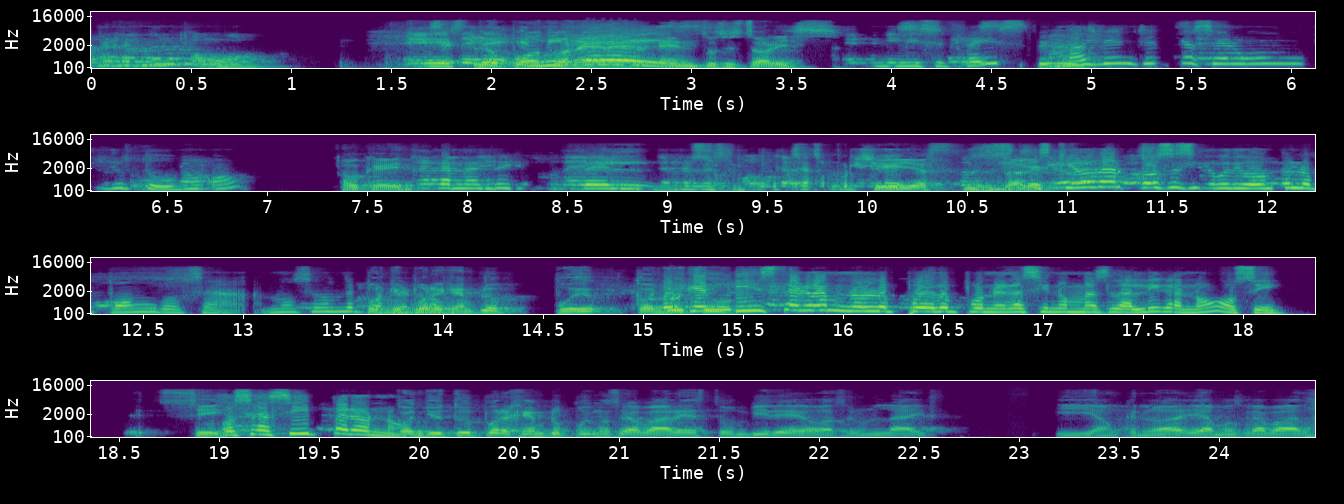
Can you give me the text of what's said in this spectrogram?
ver, ¿dónde lo pongo? Este, Lo puedo en mi poner face. en tus stories. En mi face. Más bien tiene que hacer un YouTube, ¿no? Ok. Un canal de YouTube del, de nuestro podcast. Porque Sí, ya es necesario. les quiero dar cosas y luego digo, ¿dónde lo pongo? O sea, no sé dónde Porque, ponerlo. por ejemplo, con Porque en YouTube... Instagram no lo puedo poner así nomás la liga, ¿no? ¿O sí? Sí. O sea, sí, pero no. Con YouTube, por ejemplo, pudimos grabar esto, un video, hacer un live, y aunque no lo hayamos grabado,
